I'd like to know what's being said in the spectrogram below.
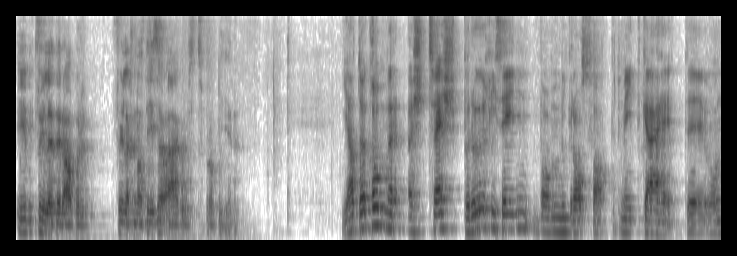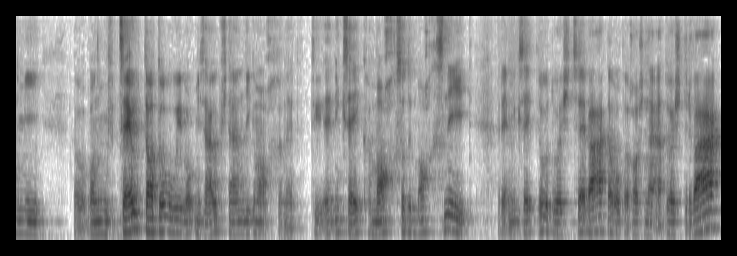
ich empfehle dir aber vielleicht noch diesen Weg auszuprobieren. Ja, da kommt mir zwei Sprüche Sinn, die mein Großvater mitgegeben hat, äh, als ich mir erzählt habe, oh, ich will mich selbstständig machen, er hat mir gesagt, mach es oder mach es nicht. Er hat mir gesagt, du hast zwei Wege, die du kannst nehmen Du hast den Weg,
